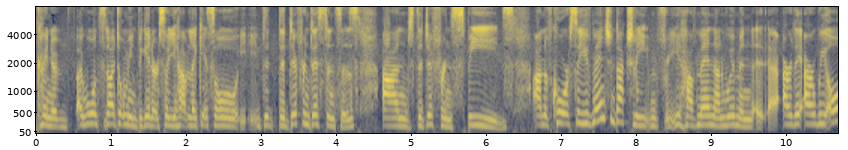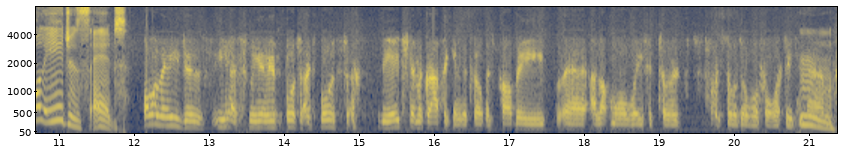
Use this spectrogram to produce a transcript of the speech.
kind of. I won't. I don't mean beginner. So you have like so the, the different distances and the different speeds, and of course, so you've mentioned actually you have men and women. Uh, Are they? Are we all ages, Ed? All ages, yes. We, but I suppose the age demographic in the club is probably uh, a lot more weighted towards towards those over forty. Um,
